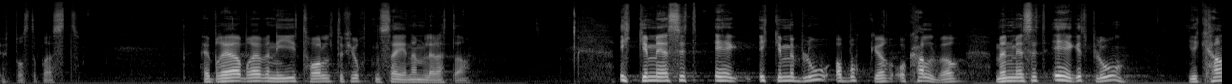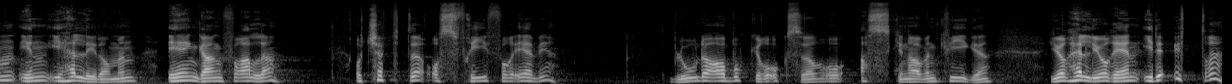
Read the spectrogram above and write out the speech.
ypperste prest. Hebreerbrevet 9, 12-14 sier nemlig dette. Ikke med, sitt, ikke med blod av bukker og kalver, men med sitt eget blod gikk han inn i helligdommen en gang for alle og kjøpte oss fri for evig. Blodet av bukker og okser og asken av en kvige gjør hellig og ren i det ytre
